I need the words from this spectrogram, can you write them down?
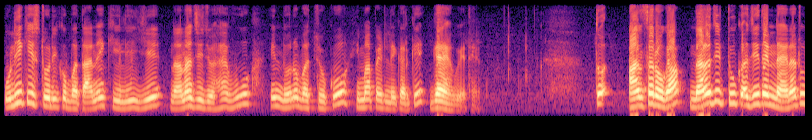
उन्हीं की स्टोरी को बताने के लिए ये नाना जी जो है, वो इन दोनों बच्चों को हिमापेट लेकर के गए हुए थे। तो आंसर होगा Nana ji took Ajit and Naina to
